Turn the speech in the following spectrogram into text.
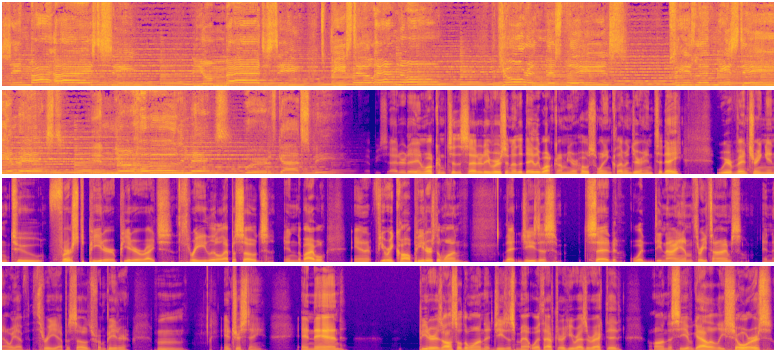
flashing my eyes to see your majesty, to be still and know that you're in this place. Please let me stay and rest in your holiness. Word of God speak. Happy Saturday and welcome to the Saturday version of the Daily Walk. I'm your host Wayne Clevenger and today we're venturing into First Peter. Peter writes three little episodes in the Bible and if you recall Peter's the one that Jesus said would deny him 3 times and now we have 3 episodes from Peter. Hmm. Interesting. And then Peter is also the one that Jesus met with after he resurrected on the Sea of Galilee shores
